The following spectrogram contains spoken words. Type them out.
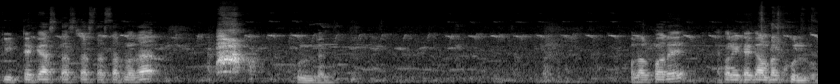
কিটটাকে আস্তে আস্তে আস্তে আস্তে আপনারা খুলবেন। খোলার পরে এখন এটাকে আমরা খুলবো।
